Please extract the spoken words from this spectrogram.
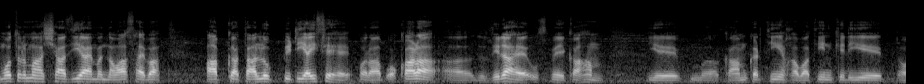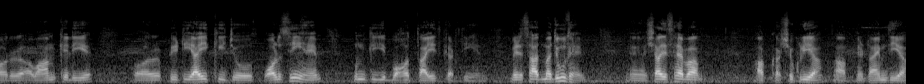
محترمہ شازیہ احمد نواز صاحبہ، آپ کا تعلق پی ٹی آئی سے ہے اور آپ اوکاڑا ضلع ہے، اس میں ایک اہم یہ کام کرتی ہیں خواتین کے لیے اور عوام کے لیے اور پی ٹی آئی کی جو پالیسی ہیں، ان کی یہ بہت تائید کرتی ہیں۔ میرے ساتھ موجود ہیں شازیہ صاحبہ، آپ کا شکریہ، آپ نے ٹائم دیا۔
